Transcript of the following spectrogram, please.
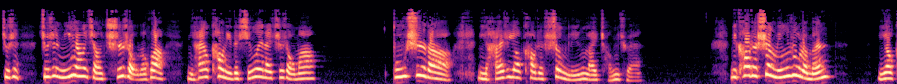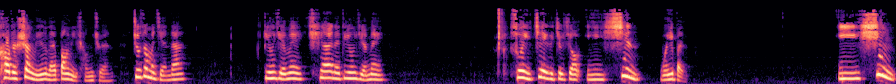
就是就是你要想持守的话，你还要靠你的行为来持守吗？不是的，你还是要靠着圣灵来成全。你靠着圣灵入了门，你要靠着圣灵来帮你成全，就这么简单。弟兄姐妹，亲爱的弟兄姐妹。所以这个就叫以信为本，以信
